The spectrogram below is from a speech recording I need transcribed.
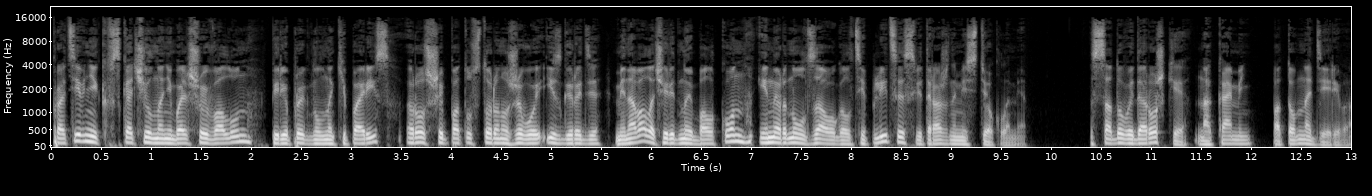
Противник вскочил на небольшой валун, перепрыгнул на кипарис, росший по ту сторону живой изгороди, миновал очередной балкон и нырнул за угол теплицы с витражными стеклами. С садовой дорожки на камень, потом на дерево.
